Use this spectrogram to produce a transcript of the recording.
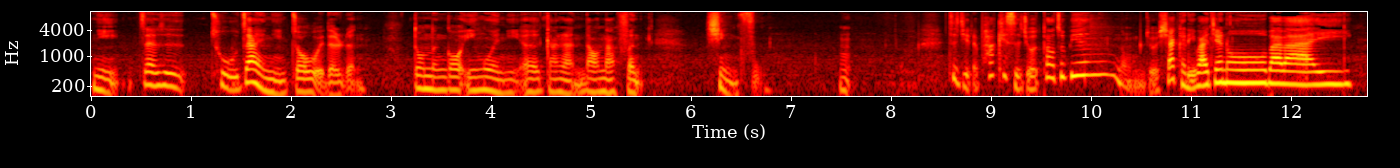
你再是处在你周围的人都能够因为你而感染到那份。幸福，嗯，自己的 p o c k e t 就到这边，那我们就下个礼拜见喽，拜拜。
